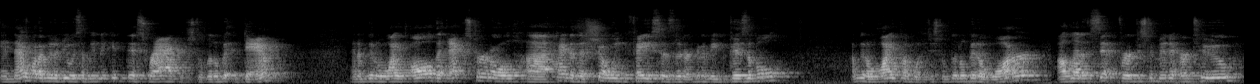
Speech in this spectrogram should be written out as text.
and now what I'm going to do is I'm going to get this rag just a little bit damp, and I'm going to wipe all the external, uh, kind of the showing faces that are going to be visible. I'm going to wipe them with just a little bit of water. I'll let it sit for just a minute or two.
